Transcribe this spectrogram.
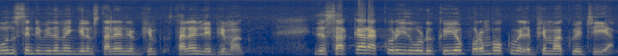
മൂന്ന് സെന്റ് വീതമെങ്കിലും സ്ഥലം ലഭ്യം സ്ഥലം ലഭ്യമാക്കും. ഇത് സർക്കാർ അക്കുറി ചെയ്ത് കൊടുക്കുകയോ പുറമ്പോക്കുകയോ ലഭ്യമാക്കുകയോ ചെയ്യാം.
